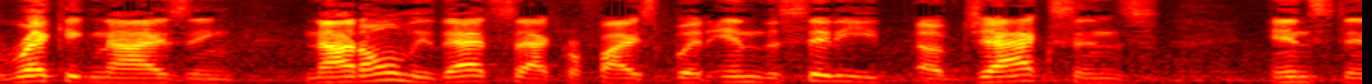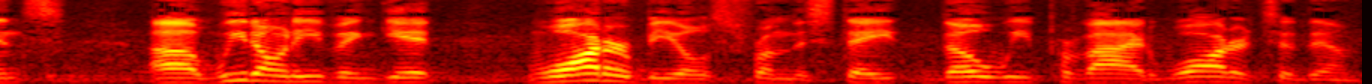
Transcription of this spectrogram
recognizing not only that sacrifice, but in the city of Jackson's instance, uh, we don't even get water bills from the state, though we provide water to them.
